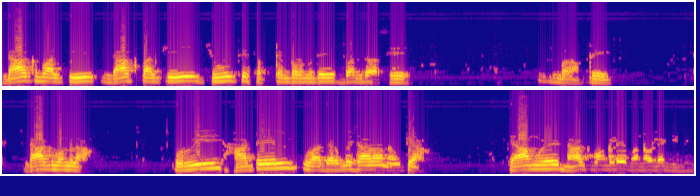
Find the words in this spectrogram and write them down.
डाक पालखी डाक पालखी जून ते सप्टेंबरमध्ये बंद असेल. बापरे! डाक बंगला. पूर्वी हॉटेल वा धर्मशाळा नव्हत्या. त्यामुळे डाक बंगले बनवले गेले.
